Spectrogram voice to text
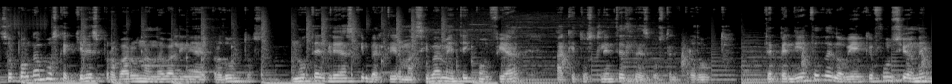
Supongamos que quieres probar una nueva línea de productos. No tendrías que invertir masivamente y confiar a que tus clientes les guste el producto. Dependiendo de lo bien que funcione,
